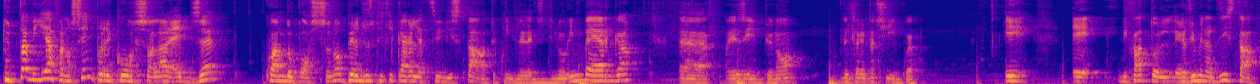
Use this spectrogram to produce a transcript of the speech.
tuttavia fanno sempre ricorso alla legge quando possono per giustificare le azioni di Stato, quindi le leggi di Norimberga, eh, ad esempio, no? del 35. E e di fatto il regime nazista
